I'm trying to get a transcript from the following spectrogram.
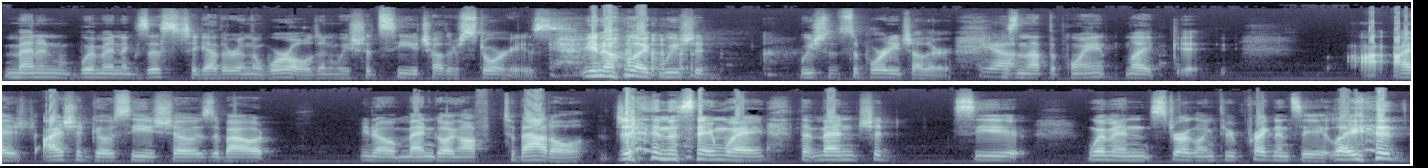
men and women exist together in the world, and we should see each other's stories. You know, like we should we should support each other. Yeah. Isn't that the point? Like, it, I I I should go see shows about you know men going off to battle in the same way that men should see women struggling through pregnancy like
